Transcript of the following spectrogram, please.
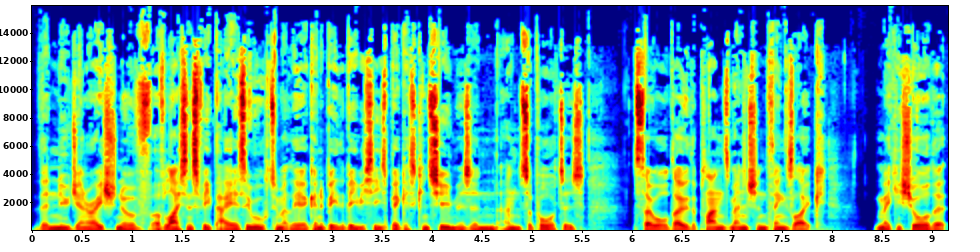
the new generation of, of license fee payers who ultimately are going to be the BBC's biggest consumers and, and supporters. So, although the plans mention things like making sure that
